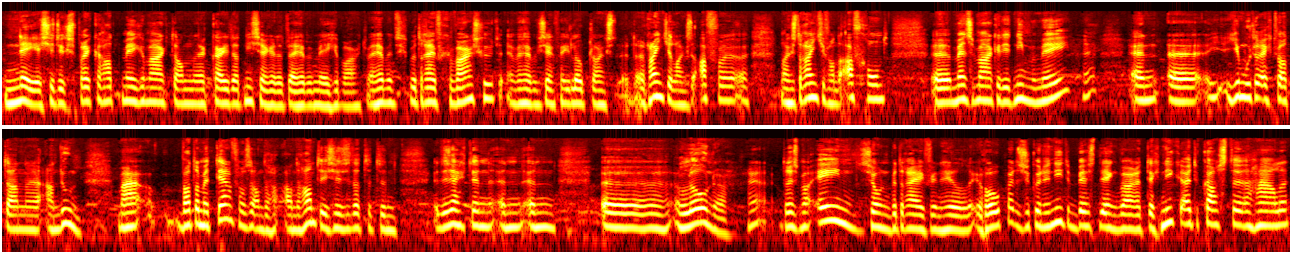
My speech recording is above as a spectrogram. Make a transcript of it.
Nee, als je de gesprekken had meegemaakt, dan uh, kan je dat niet zeggen dat wij hebben meegebracht. Wij hebben het bedrijf gewaarschuwd en we hebben gezegd van je loopt langs het randje langs, de af, uh, langs het randje van de afgrond. Uh, mensen maken dit niet meer mee. Hè? En je moet er echt wat aan, aan doen. Maar wat er met Tervos aan de, aan de hand is, is dat het een, het is echt een, een, een, een loner. Hè? Er is maar één zo'n bedrijf in heel Europa. Dus ze kunnen niet de best denkbare techniek uit de kast halen...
